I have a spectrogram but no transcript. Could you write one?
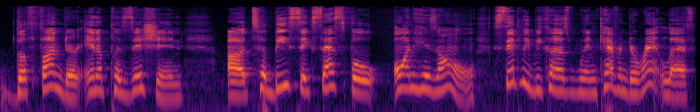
the Thunder in a position uh, to be successful on his own simply because when Kevin Durant left,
